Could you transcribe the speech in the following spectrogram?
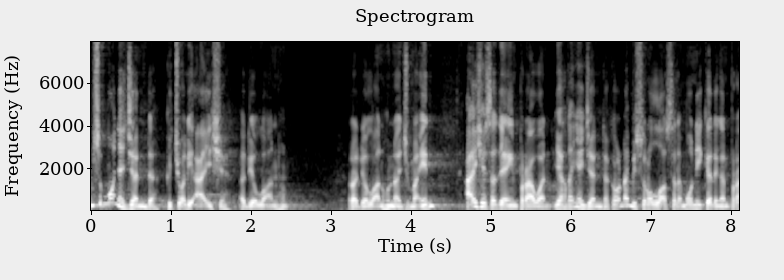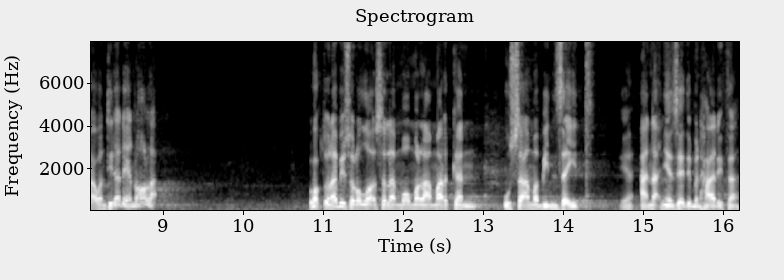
semuanya janda. Kecuali Aisyah radhiyallahu anhum. Radhiyallahu anhum najma'in Aisyah saja yang perawan, yang lainnya janda. Kalau Nabi SAW mau nikah dengan perawan, tidak ada yang nolak. Waktu Nabi SAW mau melamarkan Usama bin Zaid, ya, anaknya Zaid bin Haritha,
